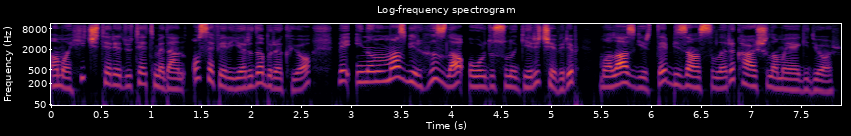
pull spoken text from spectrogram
Ama hiç tereddüt etmeden o seferi yarıda bırakıyor ve inanılmaz bir hızla ordusunu geri çevirip Malazgirt'te Bizanslıları karşılamaya gidiyor.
